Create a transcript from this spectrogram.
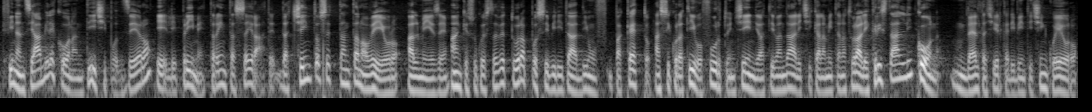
finanziabile con anticipo zero e le prime 36 rate da 179 euro al mese. Anche su questa vettura possibilità di un pacchetto assicurativo furto, incendio, atti vandalici, calamità naturali e cristalli con un delta circa di 25 euro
